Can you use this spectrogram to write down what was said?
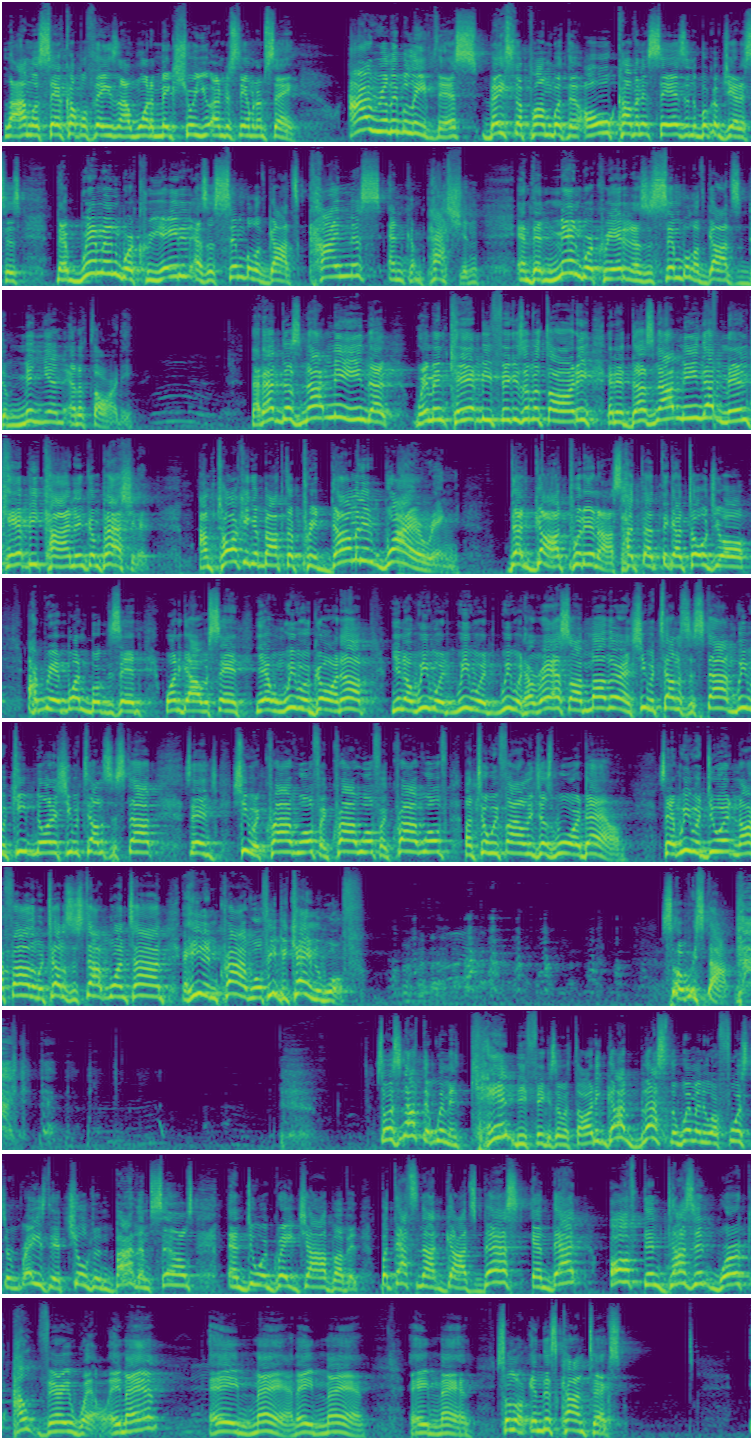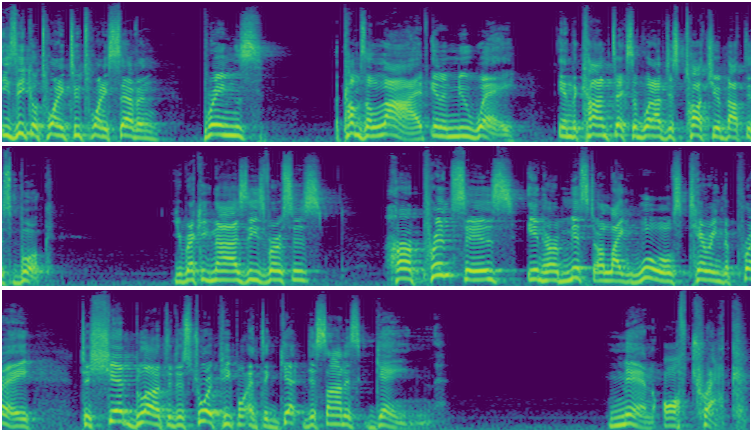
I'm going to say a couple things and I want to make sure you understand what I'm saying. I really believe this, based upon what the Old Covenant says in the book of Genesis, that women were created as a symbol of God's kindness and compassion, and that men were created as a symbol of God's dominion and authority. Now, that does not mean that women can't be figures of authority, and it does not mean that men can't be kind and compassionate. I'm talking about the predominant wiring that God put in us. I, I, think I told you all. I read one book that said one guy was saying, "Yeah, when we were growing up, you know, we would we would we would harass our mother, and she would tell us to stop, and we would keep doing it. She would tell us to stop. Saying she would cry wolf and cry wolf and cry wolf until we finally just wore down. Saying we would do it, and our father would tell us to stop one time, and he didn't cry wolf; he became the wolf. so we stopped." So it's not that women can't be figures of authority. God bless the women who are forced to raise their children by themselves and do a great job of it. But that's not God's best, and that often doesn't work out very well. Amen? Amen. Amen. Amen. Amen. So look, in this context, Ezekiel 22, 27 brings, comes alive in a new way in the context of what I've just taught you about this book. You recognize these verses? Her princes in her midst are like wolves tearing the prey to shed blood, to destroy people, and to get dishonest gain. Men off track.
